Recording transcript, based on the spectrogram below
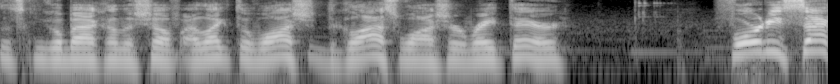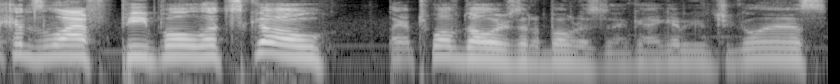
This can go back on the shelf. I like the wash the glass washer right there. 40 seconds left, people. Let's go. I got $12 in a bonus. Okay, I got to get your glass.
